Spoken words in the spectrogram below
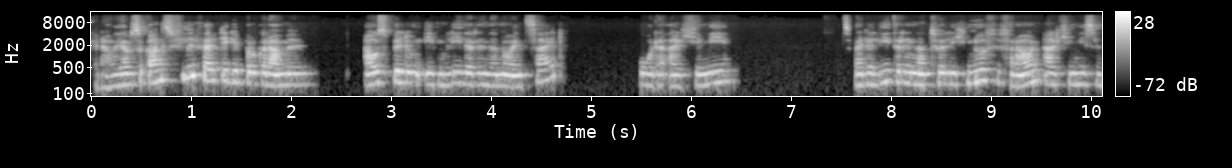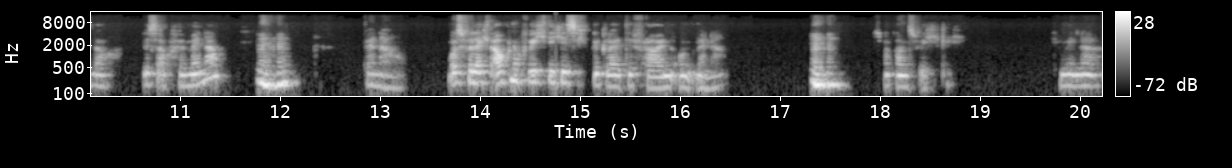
Genau, ich habe so ganz vielfältige Programme. Ausbildung eben Liederin der neuen Zeit oder Alchemie. Bei der Liederin natürlich nur für Frauen. Alchemie sind auch, ist auch für Männer. Mhm. Genau. Was vielleicht auch noch wichtig ist, ich begleite Frauen und Männer. Mhm. Das war ganz wichtig. Die Männer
